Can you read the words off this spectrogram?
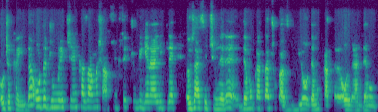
Ocak ayında. Orada Cumhuriyetçilerin kazanma şansı yüksek çünkü genellikle özel seçimlere demokratlar çok az gidiyor. Demokratlara oy veren demo,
